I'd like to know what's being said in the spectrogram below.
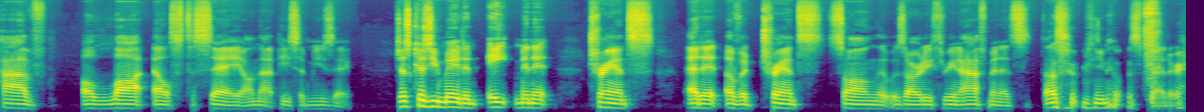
have a lot else to say on that piece of music just because you made an eight minute trance edit of a trance song that was already three and a half minutes doesn't mean it was better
